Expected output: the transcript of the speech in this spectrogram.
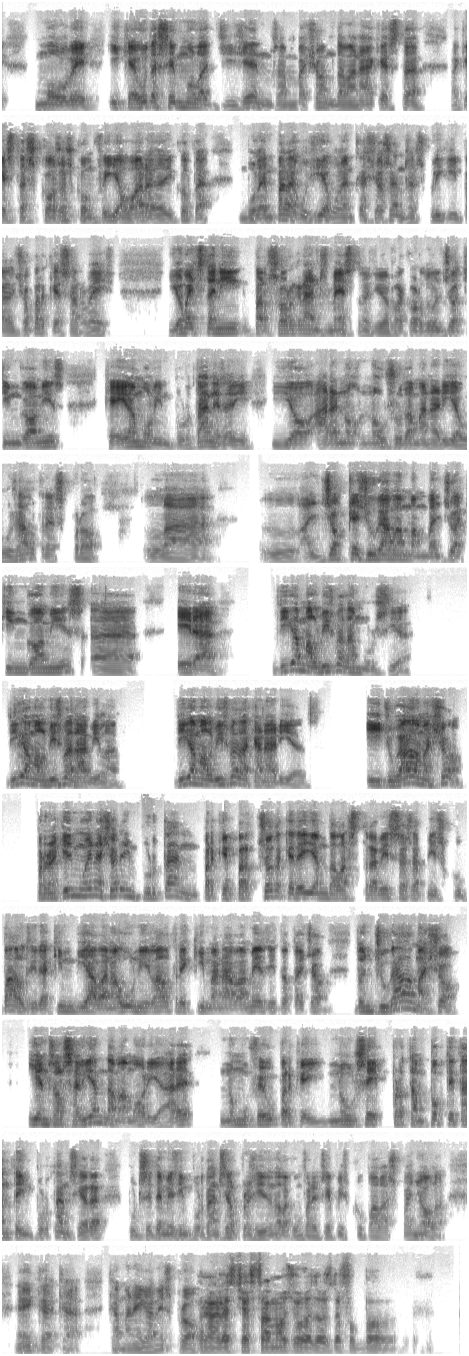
molt bé i que heu de ser molt exigents amb això, amb demanar aquesta, aquestes coses com fèieu ara, de dir, escolta, volem pedagogia, volem que això se'ns expliqui, per això per què serveix. Jo vaig tenir, per sort, grans mestres. Jo recordo el Joaquim Gomis, que era molt important. És a dir, jo ara no, no us ho demanaria a vosaltres, però la, el joc que jugàvem amb el Joaquim Gomis eh, era, digue'm el bisbe de Múrcia, digue'm el bisbe d'Àvila, digue'm el bisbe de Canàries. I jugàvem això. Però en aquell moment això era important, perquè per això que dèiem de les travesses episcopals i de qui enviaven a un i l'altre i qui manava més i tot això, doncs jugàvem això i ens el sabíem de memòria. Ara no m'ho feu perquè no ho sé, però tampoc té tanta importància. Ara potser té més importància el president de la Conferència Episcopal Espanyola, eh, que, que, que manega més. Però... Bueno, ara això es fa amb els jugadors de futbol.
